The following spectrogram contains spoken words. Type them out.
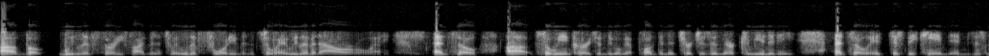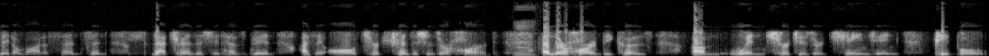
Uh, but we live 35 minutes away. We live 40 minutes away. We live an hour away. And so, uh, so we encourage them to go get plugged into churches in their community. And so it just became, it just made a lot of sense. And that transition has been, I say all church transitions are hard. Mm. And they're hard because, um, when churches are changing, people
